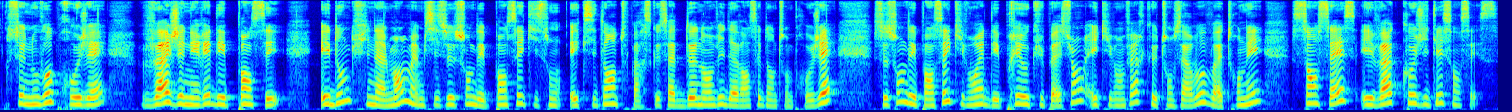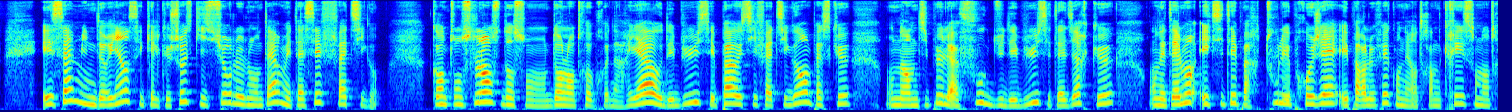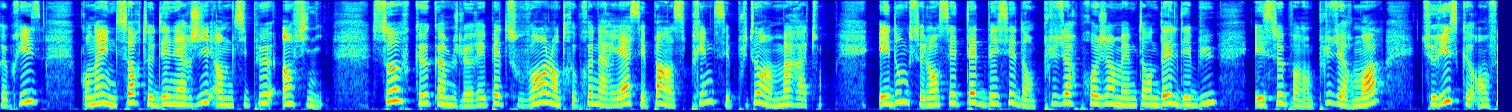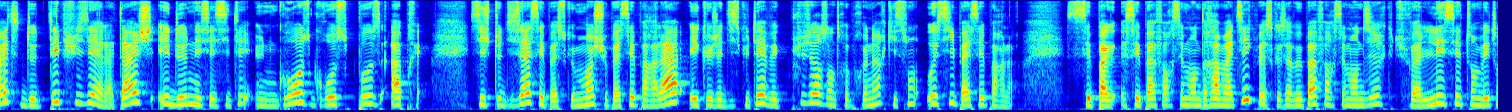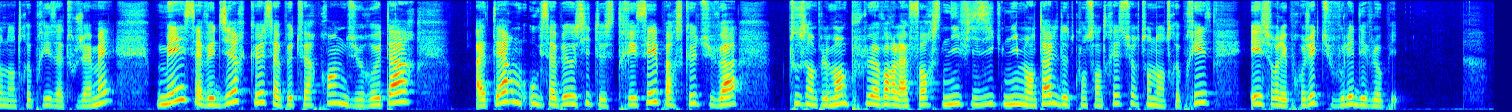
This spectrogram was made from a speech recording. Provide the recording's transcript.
ce nouveau projet va générer des pensées. Et donc finalement, même si ce sont des pensées qui sont excitantes parce que ça te donne envie d'avancer dans ton projet, ce sont des pensées qui vont être des préoccupations et qui vont faire que ton cerveau va tourner sans cesse et va cogiter sans cesse. Et ça, mine de rien, c'est quelque chose qui sur le long terme est assez fatigant. Quand on se lance dans, dans l'entrepreneuriat, au début, c'est pas aussi fatigant parce que on a un petit peu la fougue du début, c'est-à-dire que on est tellement excité par tous les projets et par le fait qu'on est en train de créer son entreprise qu'on a une sorte d'énergie un petit peu infinie. Sauf que, comme je le répète souvent, l'entrepreneuriat, c'est pas un sprint, c'est plutôt un marathon. Et donc se lancer tête baissée dans plusieurs projets en même temps dès le début, et ce pendant plusieurs mois, tu risques en fait de t'épuiser à la tâche et de nécessiter une grosse grosse pause après. Si je te dis ça, c'est parce que moi je suis passée par là et que j'ai discuté avec plusieurs entrepreneurs qui sont aussi passés par là. C'est pas pas forcément dramatique parce que ça veut pas forcément dire que tu vas laisser tomber ton entreprise à tout jamais, mais ça veut dire que ça peut te faire prendre du retard à terme ou que ça peut aussi te stresser parce que tu vas tout simplement plus avoir la force ni physique ni mentale de te concentrer sur ton entreprise et sur les projets que tu voulais développer.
